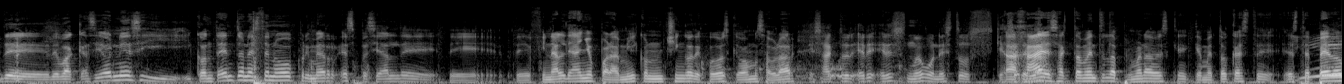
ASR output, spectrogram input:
De, de vacaciones y, y contento en este nuevo primer especial de, de, de final de año para mí con un chingo de juegos que vamos a hablar. Exacto, eres, eres nuevo en estos. Ajá, exactamente, es la primera vez que, que me toca este, este pedo,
